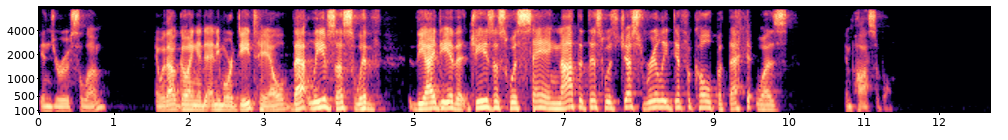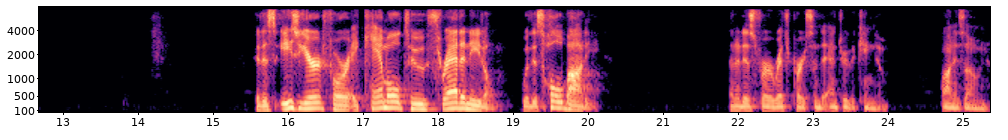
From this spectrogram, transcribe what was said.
in Jerusalem. And without going into any more detail, that leaves us with the idea that Jesus was saying not that this was just really difficult, but that it was impossible. It is easier for a camel to thread a needle with his whole body than it is for a rich person to enter the kingdom on his own.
